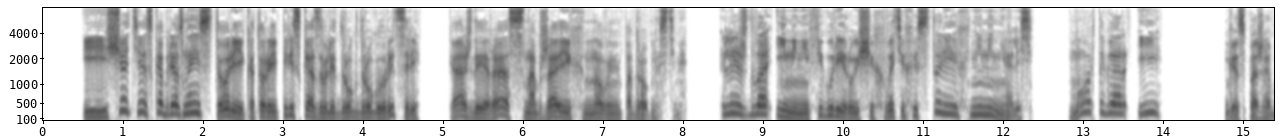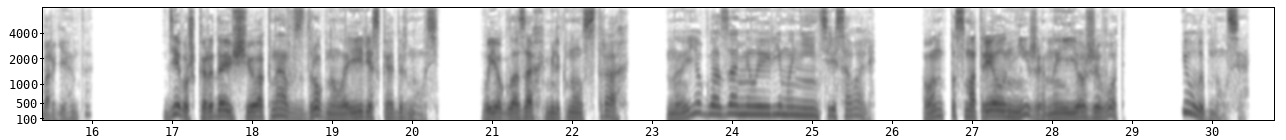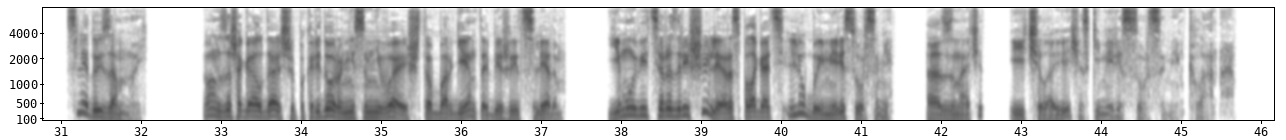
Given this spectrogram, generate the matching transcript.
И еще те скобрезные истории, которые пересказывали друг другу рыцари, каждый раз снабжая их новыми подробностями. Лишь два имени, фигурирующих в этих историях, не менялись. Мортегар и... Госпожа Баргента? Девушка, рыдающая у окна, вздрогнула и резко обернулась. В ее глазах мелькнул страх, но ее глаза милые Рима не интересовали. Он посмотрел ниже, на ее живот, и улыбнулся. «Следуй за мной». Он зашагал дальше по коридору, не сомневаясь, что Баргента бежит следом. Ему ведь разрешили располагать любыми ресурсами, а значит, и человеческими ресурсами клана.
